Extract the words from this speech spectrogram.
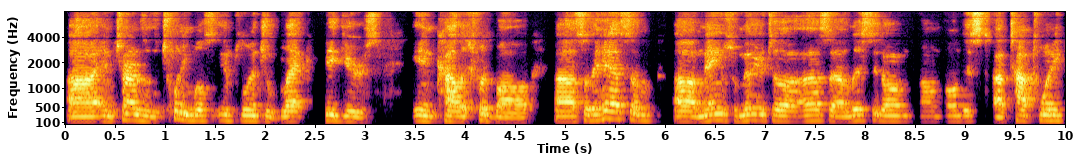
uh, in terms of the 20 most influential Black figures in college football. Uh, so they had some uh, names familiar to us uh, listed on on, on this uh, top 20.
